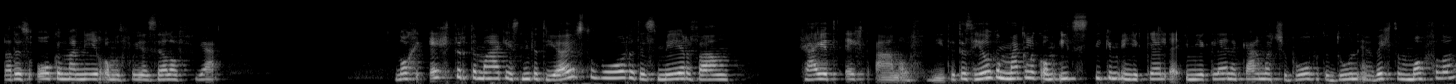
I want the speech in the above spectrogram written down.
dat is ook een manier om het voor jezelf ja, nog echter te maken, is niet het juiste woord. Het is meer van, ga je het echt aan of niet? Het is heel gemakkelijk om iets stiekem in je, in je kleine kamertje boven te doen en weg te moffelen.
